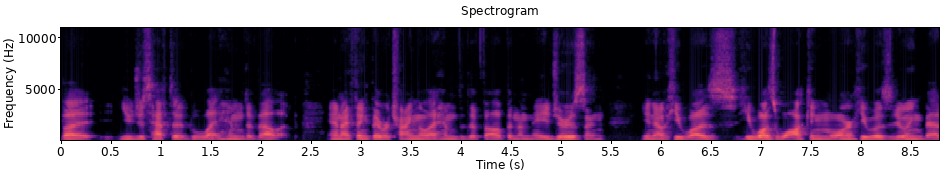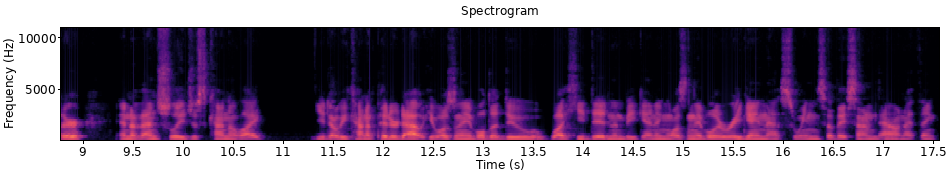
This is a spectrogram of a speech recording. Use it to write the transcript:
but you just have to let him develop and i think they were trying to let him to develop in the majors and you know he was he was walking more he was doing better and eventually just kind of like you know, he kind of pittered out. He wasn't able to do what he did in the beginning, wasn't able to regain that swing, so they sent him down. I think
